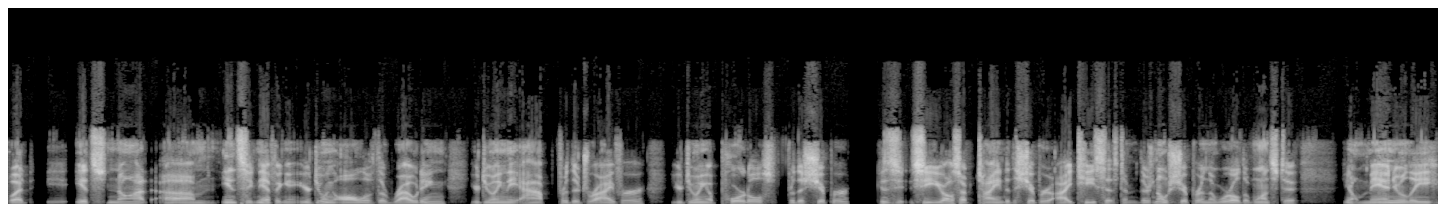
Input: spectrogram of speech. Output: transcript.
but it's not um, insignificant. You're doing all of the routing, you're doing the app for the driver, you're doing a portal for the shipper. Because see, you also have to tie into the shipper IT system. There's no shipper in the world that wants to, you know, manually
